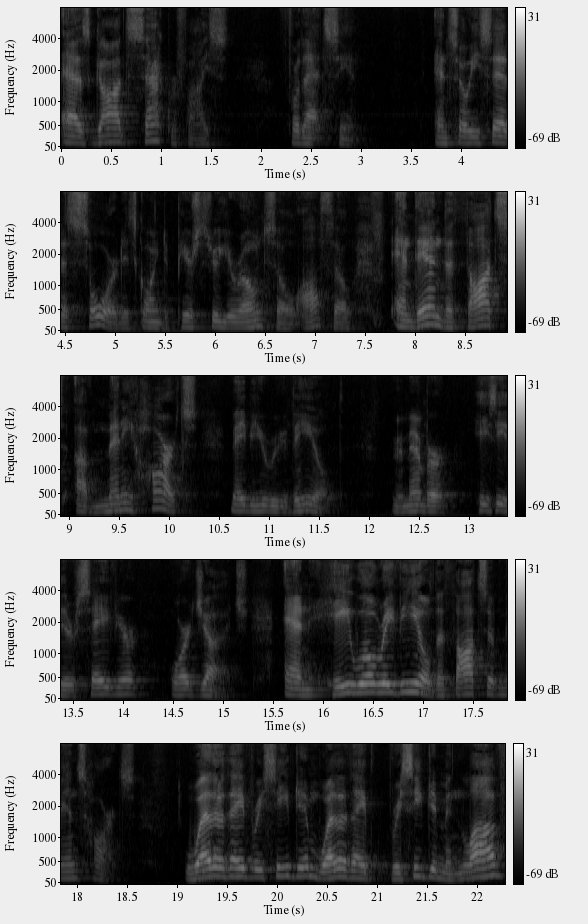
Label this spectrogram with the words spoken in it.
as God's sacrifice for that sin. And so he said, A sword is going to pierce through your own soul also. And then the thoughts of many hearts may be revealed. Remember, he's either Savior or Judge. And he will reveal the thoughts of men's hearts, whether they've received him, whether they've received him in love,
